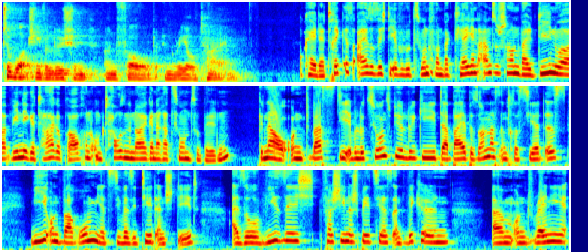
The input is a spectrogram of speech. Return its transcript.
to watch evolution unfold in real time. Okay, der Trick ist also, sich die Evolution von Bakterien anzuschauen, weil die nur wenige Tage brauchen, um tausende neue Generationen zu bilden. Genau, und was die Evolutionsbiologie dabei besonders interessiert ist, wie und warum jetzt Diversität entsteht, also wie sich verschiedene Spezies entwickeln. Ähm, und Rainey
